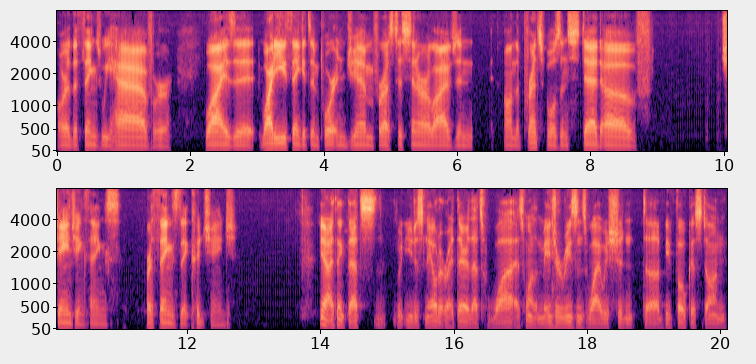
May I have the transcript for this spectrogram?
or the things we have or why is it why do you think it's important jim for us to center our lives in on the principles instead of changing things or things that could change yeah, I think that's what you just nailed it right there. That's why it's one of the major reasons why we shouldn't uh, be focused on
